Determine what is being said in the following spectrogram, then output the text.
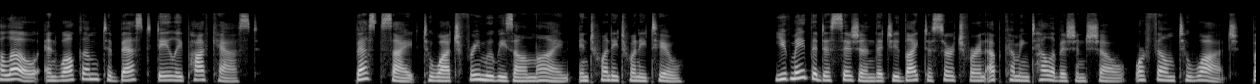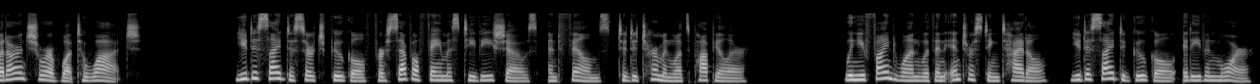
Hello and welcome to Best Daily Podcast. Best site to watch free movies online in 2022. You've made the decision that you'd like to search for an upcoming television show or film to watch, but aren't sure of what to watch. You decide to search Google for several famous TV shows and films to determine what's popular. When you find one with an interesting title, you decide to Google it even more.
